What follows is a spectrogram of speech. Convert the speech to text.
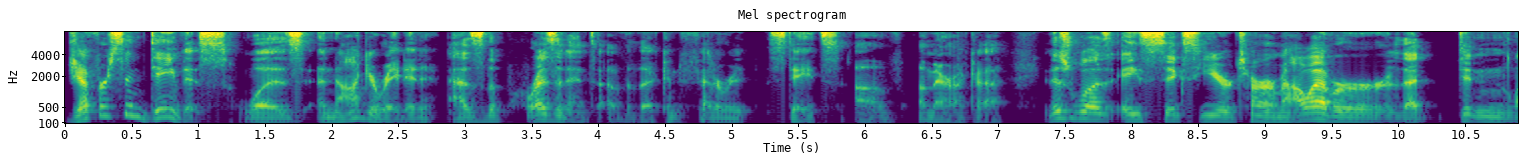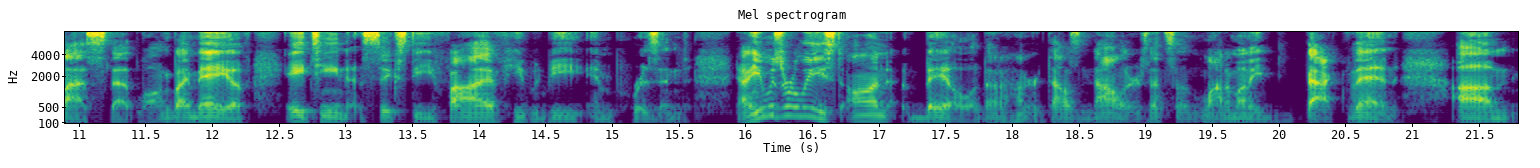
Jefferson Davis was inaugurated as the President of the Confederate States of America. This was a six year term. However, that didn't last that long. By May of 1865, he would be imprisoned. Now, he was released on bail, about $100,000. That's a lot of money back then. Um,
